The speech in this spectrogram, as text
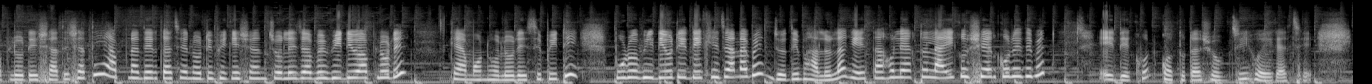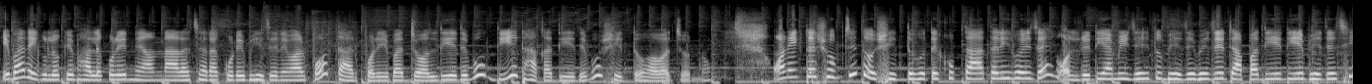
আপলোডের সাথে সাথেই আপনাদের কাছে নোটিফিকেশান চলে যাবে ভিডিও আপলোডে। কেমন হলো রেসিপিটি পুরো ভিডিওটি দেখে জানাবেন। যদি ভালো লাগে, তাহলে একটা লাইক ও শেয়ার করে দেবেন। এই দেখুন কতটা সবজি হয়ে গেছে। এবার এগুলোকে ভালো করে নাড়াচাড়া করে ভেজে নেওয়ার পর তারপরে এবার জল দিয়ে দেব, দিয়ে ঢাকা দিয়ে দেব সিদ্ধ হওয়ার জন্য। অনেকটা সবজি তো সিদ্ধ হতে খুব তাড়াতাড়ি হয়ে যায়। অলরেডি আমি যেহেতু ভেজে ভেজে চাপা দিয়ে দিয়ে ভেজেছি,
